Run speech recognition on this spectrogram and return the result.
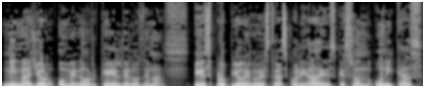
ni mayor o menor que el de los demás. Es propio de nuestras cualidades que son únicas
